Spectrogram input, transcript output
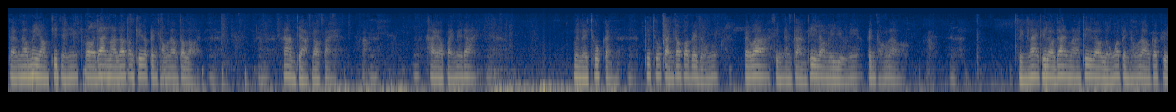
แต่เราไม่ยอมคิดอย่างนี้ พอได้มาแล้วต้องคิดว่าเป็นของเราตลอด ห้ามจากเราไปใครเอาไปไม่ได้ มันเลยทุกข์กัน ที่ทุกข์กันก็เพราะไปหลงไปว่าสิ่งต่างๆ ที่เรามีอยู่นี่เป็นของเรา สิ่งแรกที่เราได้มาที่เราหลงว่าเป็นของเราก็คือ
